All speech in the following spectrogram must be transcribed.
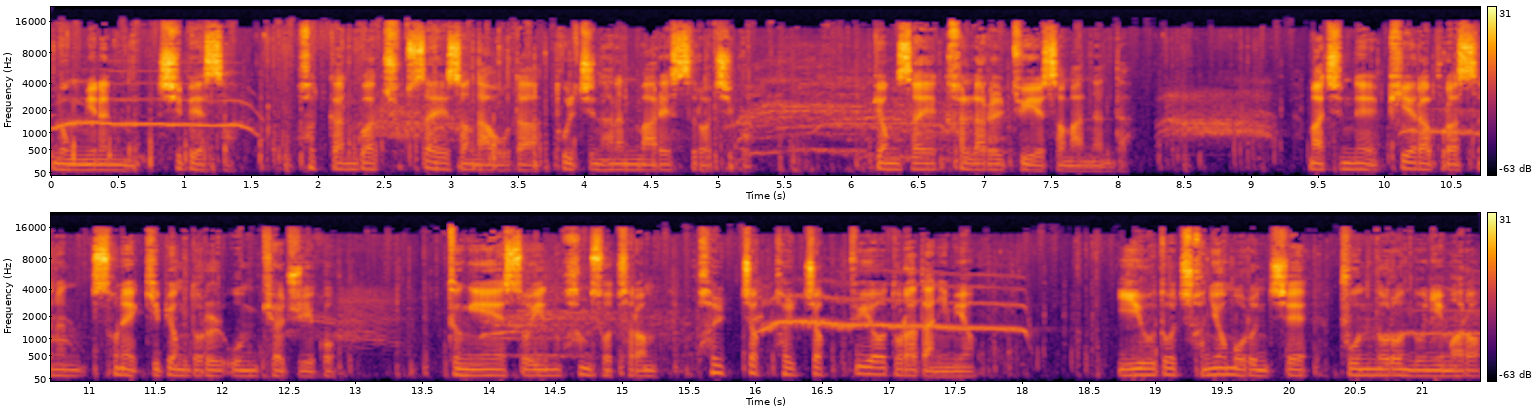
농민은 집에서 헛간과 축사에서 나오다 돌진하는 말에 쓰러지고 병사의 칼날을 뒤에서 맞는다. 마침내 피에라 브라스는 손에 기병도를 움켜쥐고 등 위에 쏘인 황소처럼 펄쩍펄쩍 뛰어 돌아다니며 이유도 전혀 모른 채 분노로 눈이 멀어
